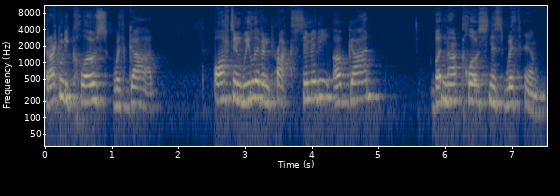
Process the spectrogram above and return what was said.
That I can be close with God. Often we live in proximity of God, but not closeness with Him.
